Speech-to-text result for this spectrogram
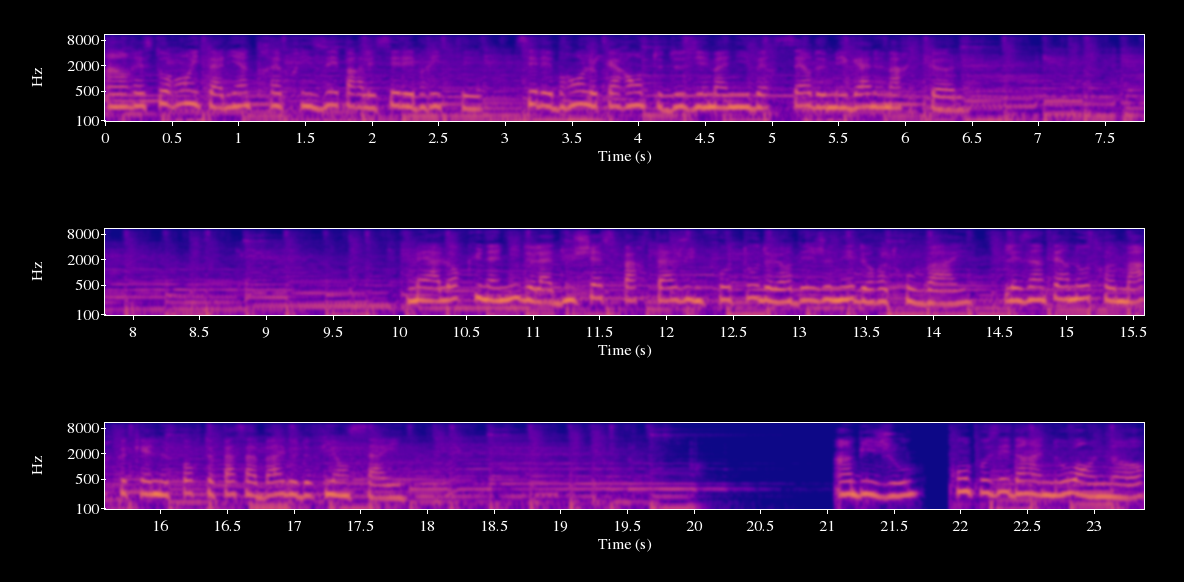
un restaurant italien très prisé par les célébrités, célébrant le 42e anniversaire de Meghan Markle. Mais alors qu'une amie de la duchesse partage une photo de leur déjeuner de retrouvailles, les internautes remarquent qu'elle ne porte pas sa bague de fiançailles. Un bijou, composé d'un anneau en or,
